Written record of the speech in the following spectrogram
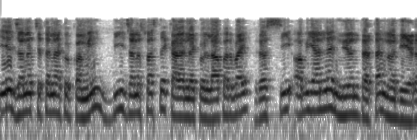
ए जनचेतनाको कमी बी जनस्वास्थ्य कार्यालयको लापरवाही र सी अभियानलाई निरन्तरता नदिएर।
